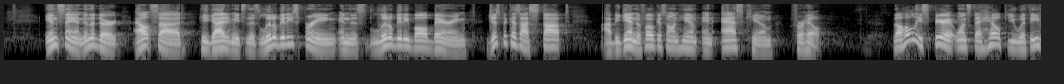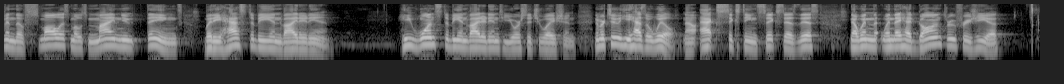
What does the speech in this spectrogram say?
In sand, in the dirt, outside, he guided me to this little bitty spring and this little bitty ball bearing. Just because I stopped, I began to focus on him and ask him for help. The Holy Spirit wants to help you with even the smallest, most minute things, but He has to be invited in. He wants to be invited into your situation. Number two, He has a will. Now, Acts 16 6 says this. Now, when, when they had gone through Phrygia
